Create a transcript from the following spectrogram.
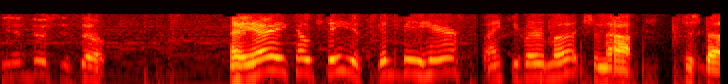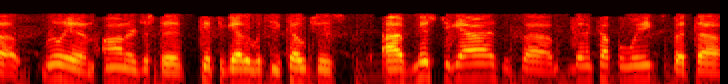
you introduce yourself. Hey, hey, Coach D, it's good to be here. Thank you very much. And uh, just uh, really an honor just to get together with you coaches. I've missed you guys. It's uh, been a couple weeks, but uh,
